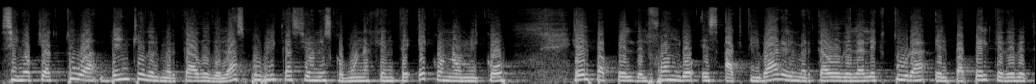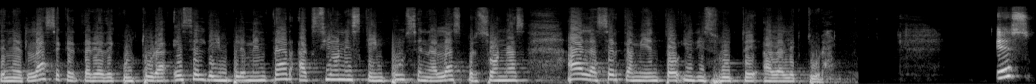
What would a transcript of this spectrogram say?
sino que actúa dentro del mercado de las publicaciones como un agente económico el papel del fondo es activar el mercado de la lectura. El papel que debe tener la Secretaría de Cultura es el de implementar acciones que impulsen a las personas al acercamiento y disfrute a la lectura. Es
